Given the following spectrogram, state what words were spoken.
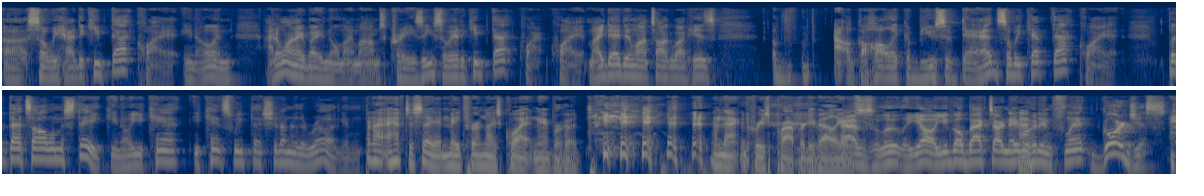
Uh, so we had to keep that quiet, you know, and I don't want anybody to know my mom's crazy. So we had to keep that quiet. quiet. My dad didn't want to talk about his alcoholic, abusive dad. So we kept that quiet. But that's all a mistake. You know, you can't, you can't sweep that shit under the rug. And But I have to say, it made for a nice, quiet neighborhood, and that increased property values. Absolutely. Yo, you go back to our neighborhood in Flint, gorgeous.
